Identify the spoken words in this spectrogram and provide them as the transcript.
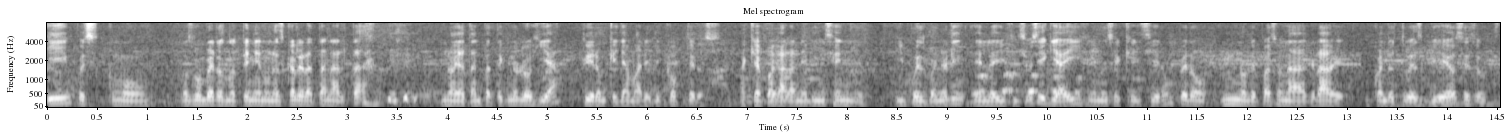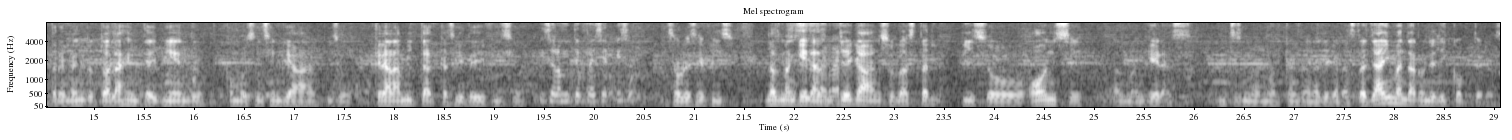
Y pues como los bomberos no tenían una escalera tan alta, no había tanta tecnología, tuvieron que llamar helicópteros a que apagaran el incendio. Y pues bueno, el, el edificio sigue ahí, yo no sé qué hicieron, pero no le pasó nada grave. Cuando tú ves videos, eso es tremendo, toda la gente ahí viendo cómo se incendiaba el piso, que era la mitad casi del edificio ¿Y solamente fue ese piso? sobre ese piso. Las mangueras llegaban solo hasta el piso 11, las mangueras. Entonces no, no alcanzaron a llegar hasta allá y mandaron helicópteros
